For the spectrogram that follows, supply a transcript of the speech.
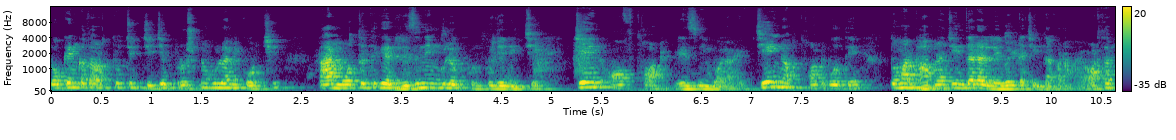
টোকেন কথা অর্থ হচ্ছে যে যে প্রশ্নগুলো আমি করছি, তার মধ্যে থেকে রিজনিংগুলো খুঁজে নিচ্ছি। চেইন অফ থট রিজনিং বলা হয়। চেইন অফ থট বলতে তোমার ভাবনা চিন্তাটার লেভেলটা চিন্তা করা হয়। অর্থাৎ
